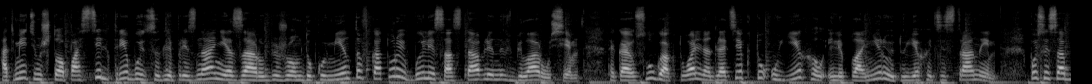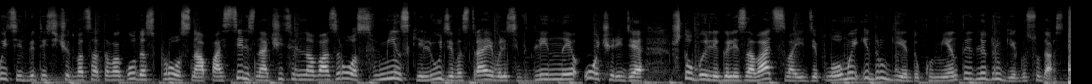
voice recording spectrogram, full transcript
Отметим, что апостиль требуется для признания за рубежом документов, которые были составлены в Беларуси. Такая услуга актуальна для тех, кто уехал или планирует уехать из страны. После событий 2020 года спрос на апостиль значительно возрос. В Минске люди выстраивались в длинные очереди, чтобы легализовать свои дипломы и другие документы для других государств.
